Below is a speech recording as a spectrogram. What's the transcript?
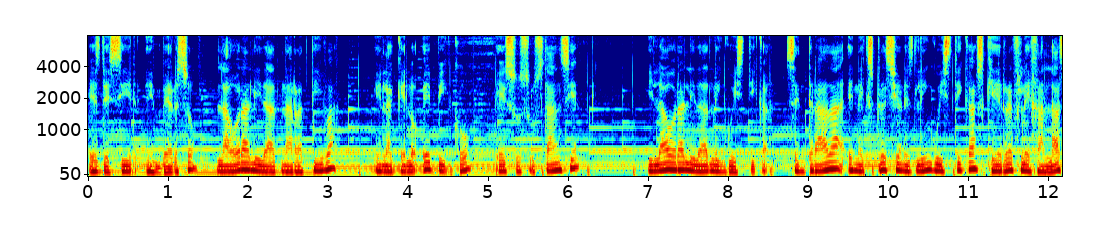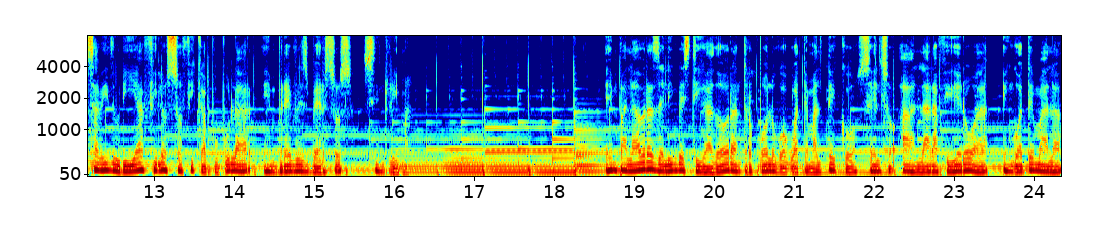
es decir, en verso, la oralidad narrativa, en la que lo épico es su sustancia, y la oralidad lingüística, centrada en expresiones lingüísticas que reflejan la sabiduría filosófica popular en breves versos sin rima. Palabras del investigador antropólogo guatemalteco Celso A. Lara Figueroa, en Guatemala,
